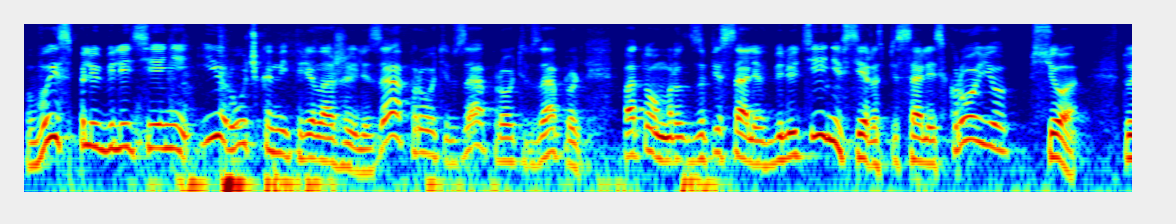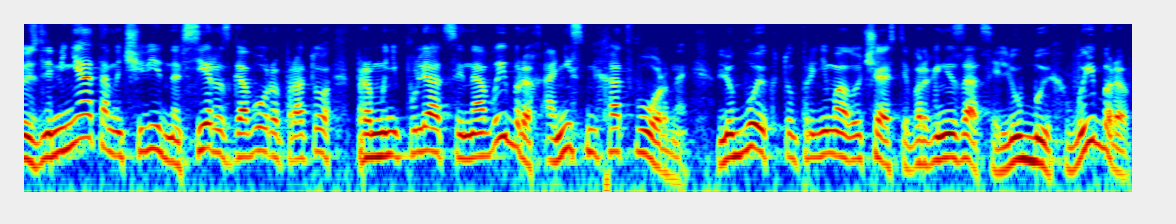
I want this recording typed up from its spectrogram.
выспали бюллетени и ручками переложили. За, против, за, против, за, против. Потом записали в бюллетене, все расписались кровью, все. То есть для меня там, очевидно, все разговоры про то, про манипуляции на выборах, они смехотворны. Любой, кто принимал участие в организации любых выборов,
